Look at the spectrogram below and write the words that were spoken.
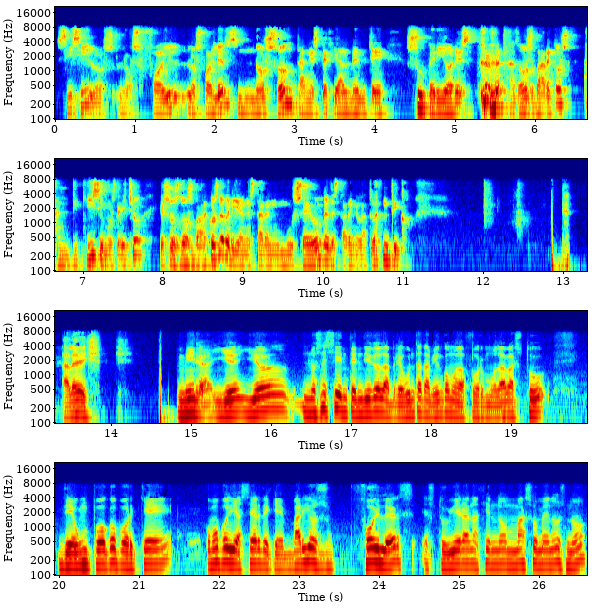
sí, sí, los, los, foil, los foilers no son tan especialmente superiores a dos barcos antiquísimos. De hecho, esos dos barcos deberían estar en un museo en vez de estar en el Atlántico. Aleix. Mira, yo, yo no sé si he entendido la pregunta también como la formulabas tú, de un poco por qué, cómo podía ser de que varios foilers estuvieran haciendo más o menos, ¿no?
